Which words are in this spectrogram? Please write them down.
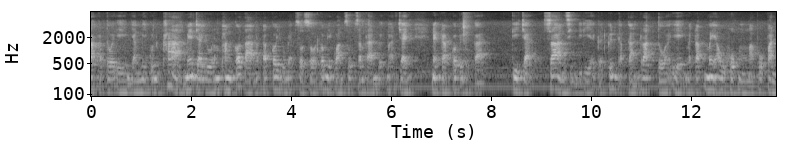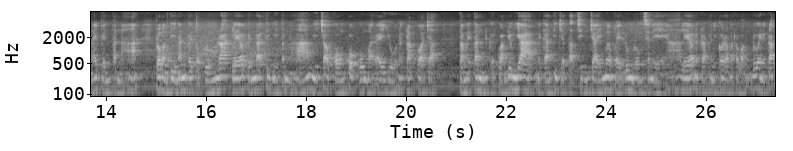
รักกับตัวเองอย่างมีคุณค่า แม้จะอยู่ลำพังก็ตามนะครับ ก็อยู่แบบโสดๆก็มีความสุขสำราญเบิกบานใจนะครับ ก็เป็นโอกาส ที่จะสร้างสิ่งดีๆเกิดขึ้นกับการรักตัวเองนะครับ ไม่เอาหกมาผูกพันให้เป็นปัญหา เพราะบางทีนั้นไปตกหลุมรักแล้วเป็นรักที่มีปัญหา มีเจ้าของควบคุมอะไรอยู่นะครับ ก็จะทำให้ตั้นเกิดความยุ่งยากในการที่จะตัดสินใจเมื่อไปลุ่มหลงเสน่หาแล้วนะครับ อันนี้ก็ระมัดระวังด้วยนะครับ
